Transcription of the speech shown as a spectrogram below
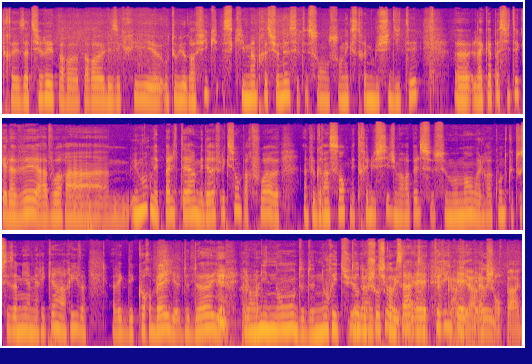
très attirée par, euh, les écrits autobiographiques. Ce qui m'impressionnait, c'était son, extrême lucidité. Euh, la capacité qu'elle avait à avoir un humour n'est pas le terme, mais des réflexions parfois euh, un peu grinçantes, mais très lucides. Je me rappelle ce, moment où elle raconte que tous ses amis américains arrivent avec des corbeilles de deuil et on l'inonde de nourriture, de, choses comme ça. Et, et, et, champagne.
